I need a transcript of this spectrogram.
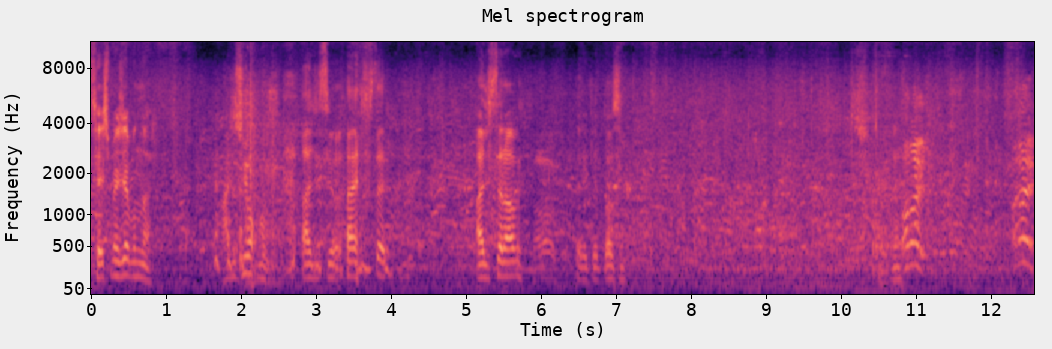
Seçmece bunlar. Acısı yokmuş. Acısı yok. Alisler. Alisler abi. Bereketli olsun. Şöyle. Barış. Barış.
